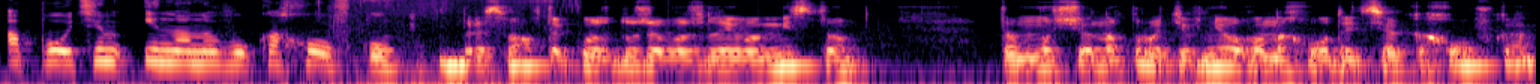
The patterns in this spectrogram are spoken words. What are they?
а потім і на нову Каховку. Береслав також дуже важливе місто, тому що напроти нього знаходиться Каховка.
